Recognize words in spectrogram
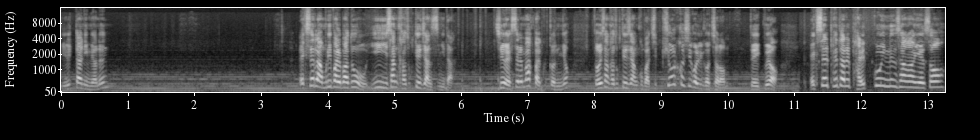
1단이면은 엑셀을 아무리 밟아도 이 이상 가속되지 않습니다. 지금 엑셀을 막 밟고 있거든요. 더 이상 가속되지 않고 마치 퓨얼컷이 걸린 것처럼 돼 있고요. 엑셀 페달을 밟고 있는 상황에서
